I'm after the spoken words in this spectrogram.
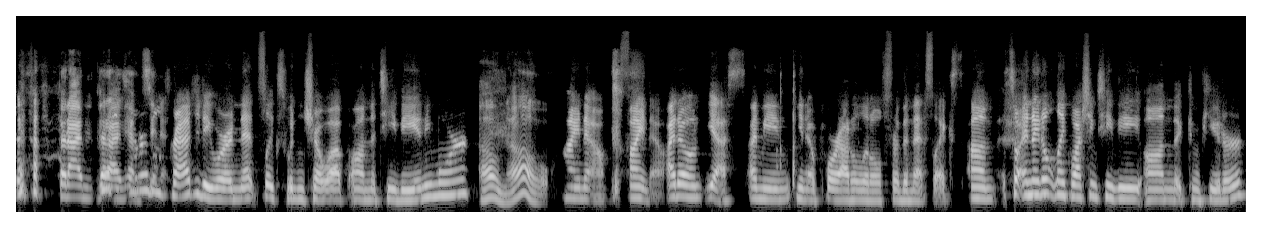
that I'm that I It's a haven't seen it. tragedy where a Netflix wouldn't show up on the TV anymore. Oh no. I know, I know. I don't. Yes, I mean, you know, pour out a little for the Netflix. Um, so and I don't like watching TV on the computer,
